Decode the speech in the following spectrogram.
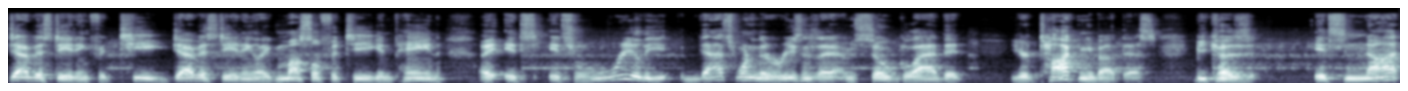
devastating fatigue, devastating like muscle fatigue and pain. It's it's really that's one of the reasons I'm so glad that you're talking about this because it's not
